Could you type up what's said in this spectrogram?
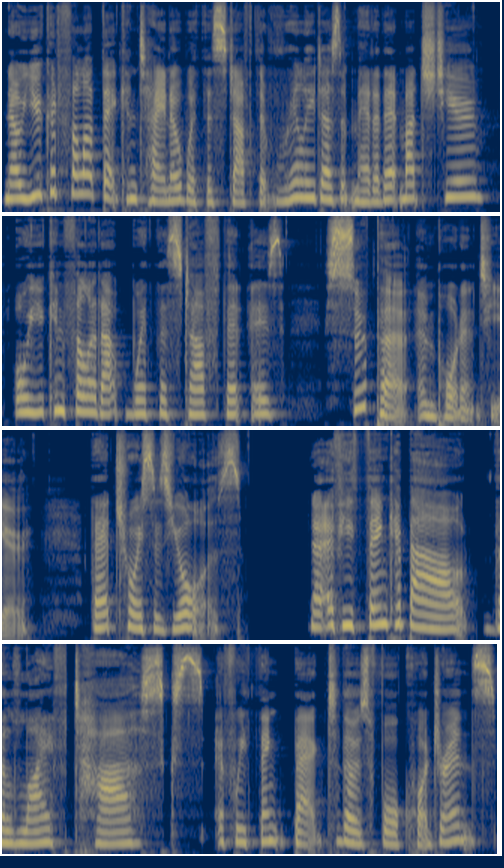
Now, you could fill up that container with the stuff that really doesn't matter that much to you, or you can fill it up with the stuff that is super important to you. That choice is yours. Now, if you think about the life tasks, if we think back to those four quadrants,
